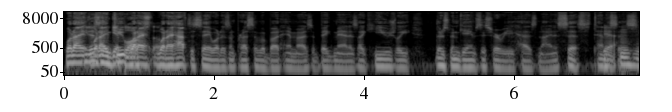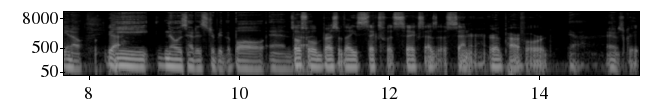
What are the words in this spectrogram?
what I what I do what I though. what I have to say what is impressive about him as a big man is like he usually there's been games this year where he has nine assists, ten Yeah. assists. Mm-hmm. You know, Yeah. he knows how to distribute the ball, and It's also uh, impressive that he's six foot six as a center or a power forward. yeah, It's great.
